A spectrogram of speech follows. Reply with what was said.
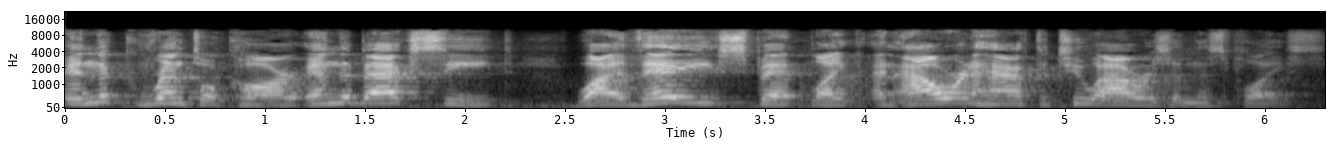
in the rental car in the back seat while they spent like an hour and a half to two hours in this place.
